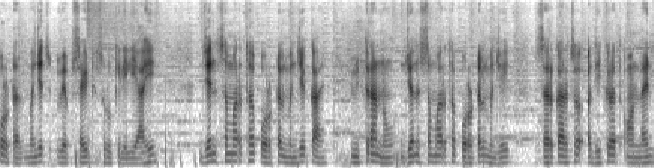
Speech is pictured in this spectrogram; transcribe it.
पोर्टल म्हणजेच वेबसाईट सुरू केलेली आहे. जनसमर्थ पोर्टल म्हणजे काय? मित्रांनो जनसमर्थ पोर्टल म्हणजे सरकारचं अधिकृत ऑनलाईन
